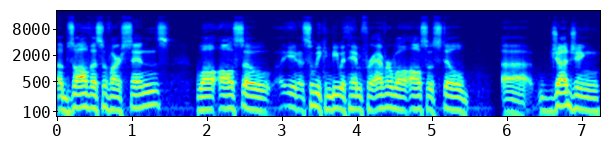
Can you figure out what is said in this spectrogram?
absolve us of our sins while also you know so we can be with him forever while also still uh, judging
